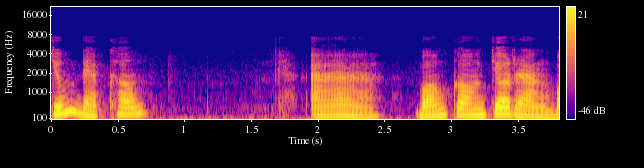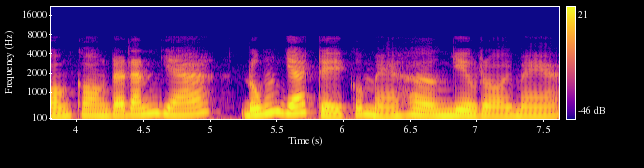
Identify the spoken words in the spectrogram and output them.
chúng đẹp không? À bọn con cho rằng bọn con đã đánh giá đúng giá trị của mẹ hơn nhiều rồi mẹ.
